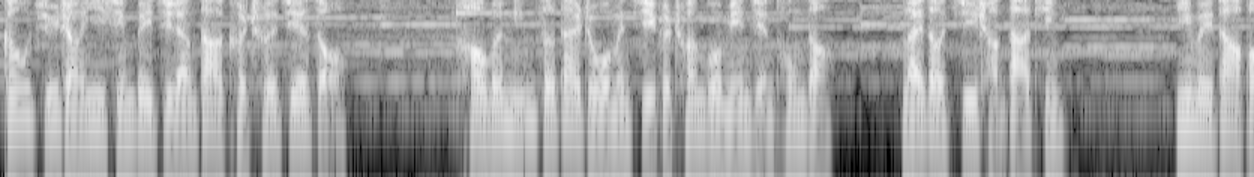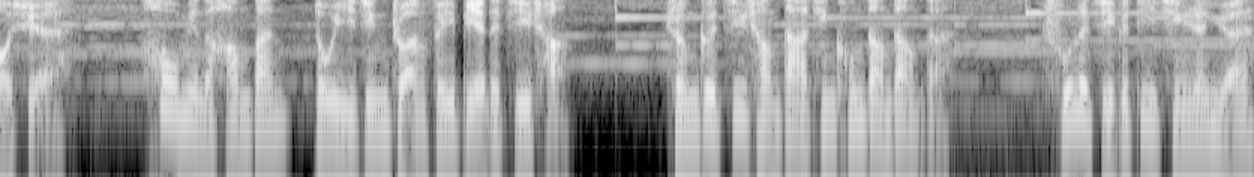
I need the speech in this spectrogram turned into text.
高局长一行被几辆大客车接走，郝文明则带着我们几个穿过免检通道，来到机场大厅。因为大暴雪，后面的航班都已经转飞别的机场，整个机场大厅空荡荡的，除了几个地勤人员，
